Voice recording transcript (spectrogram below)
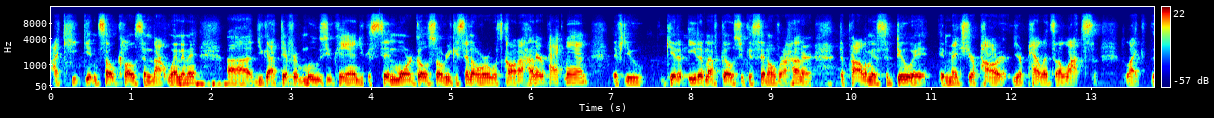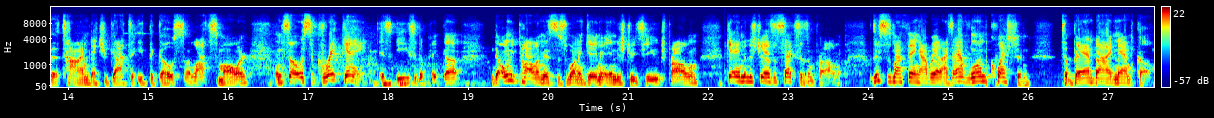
I keep getting so close and not winning it. Uh, you got different moves you can. You can send more ghosts over. You can send over what's called a hunter Pac-Man. If you get eat enough ghosts, you can send over a hunter. The problem is to do it, it makes your power, your pellets a lot like the time that you got to eat the ghosts a lot smaller. And so it's a great game. It's easy to pick up. The only problem is this one in gaming industry's huge problem. Game industry has a sexism problem. This is my thing. I realize I have one question to Bandai Namco,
